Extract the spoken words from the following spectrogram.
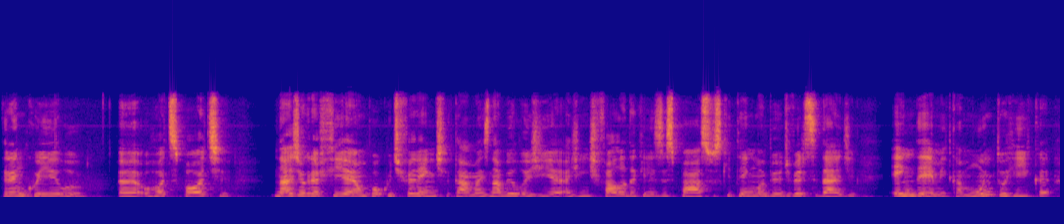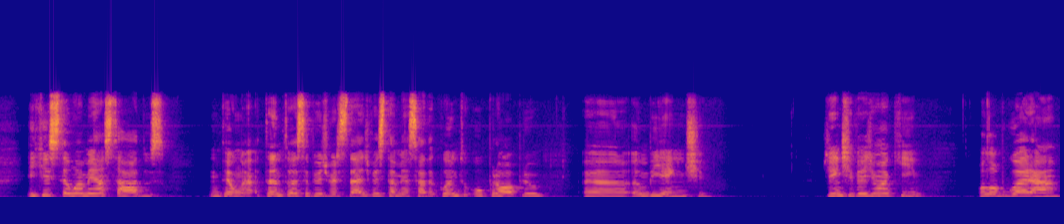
Tranquilo. Uh, o hotspot na geografia é um pouco diferente, tá? Mas na biologia a gente fala daqueles espaços que têm uma biodiversidade endêmica muito rica e que estão ameaçados. Então, tanto essa biodiversidade vai estar ameaçada quanto o próprio uh, ambiente. Gente, vejam aqui O lobo-guará,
